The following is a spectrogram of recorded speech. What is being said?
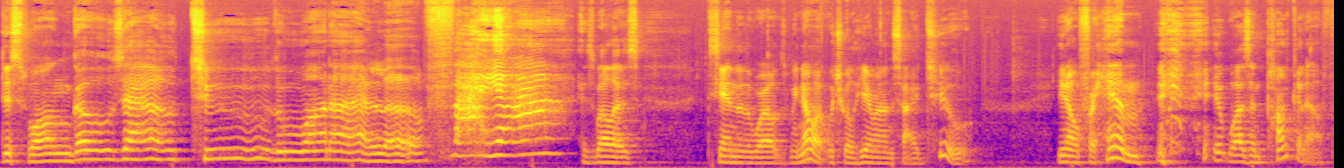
this one goes out to the one I love, fire, as well as the End of the World as We Know It, which we'll hear on side two. You know, for him, it wasn't punk enough.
